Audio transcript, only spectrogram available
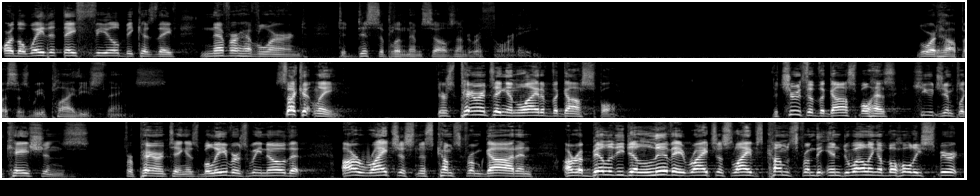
or the way that they feel because they've never have learned to discipline themselves under authority. Lord, help us as we apply these things. Secondly, there's parenting in light of the gospel. The truth of the gospel has huge implications for parenting. As believers, we know that our righteousness comes from God, and our ability to live a righteous life comes from the indwelling of the Holy Spirit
